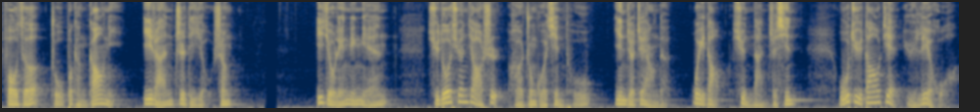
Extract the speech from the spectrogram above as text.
否则主不肯高你”，依然掷地有声。一九零零年，许多宣教士和中国信徒因着这样的未到殉难之心，无惧刀剑与烈火，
